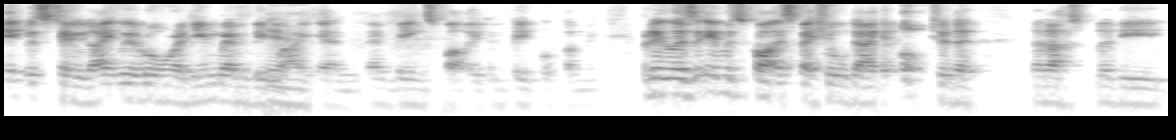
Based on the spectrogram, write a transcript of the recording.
it was too late. We were already in wembley Yeah. way and, and being spotted and people coming. But it was it was quite a special day up to the the last bloody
